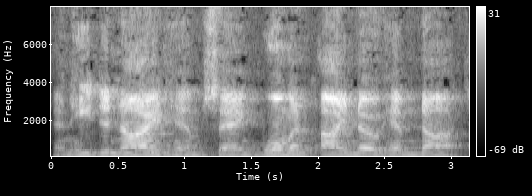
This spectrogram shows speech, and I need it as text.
And he denied him, saying, Woman, I know him not.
